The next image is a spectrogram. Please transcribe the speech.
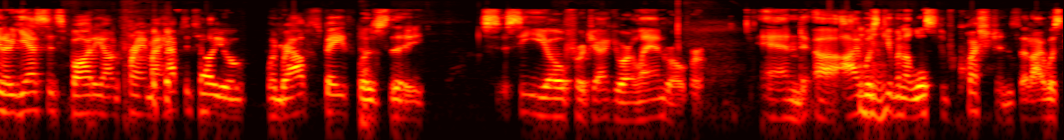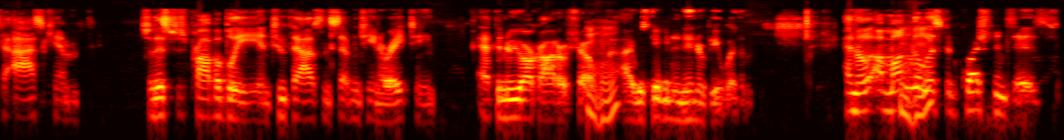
You know, yes, it's body on frame. I have to tell you, when Ralph Spaeth was the CEO for Jaguar Land Rover, and uh, I was mm-hmm. given a list of questions that I was to ask him. So this was probably in 2017 or 18 at the New York Auto Show. Mm-hmm. I was given an interview with him, and the, among mm-hmm. the list of questions is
